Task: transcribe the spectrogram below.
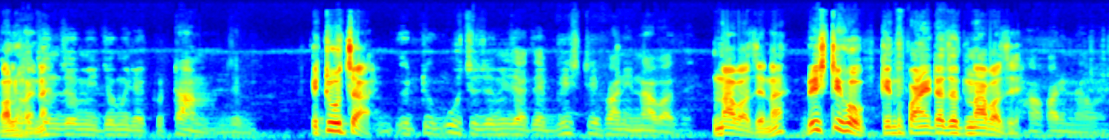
ভালো। হয় না? জমি জমির একটু টান জমি। একটু উঁচা? একটু উঁচু জমি যাতে বৃষ্টি পানি না বাজে। না বাজে না? বৃষ্টি হোক কিন্তু পানিটা যাতে না বাজে। হ্যাঁ পানি না বাজে।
